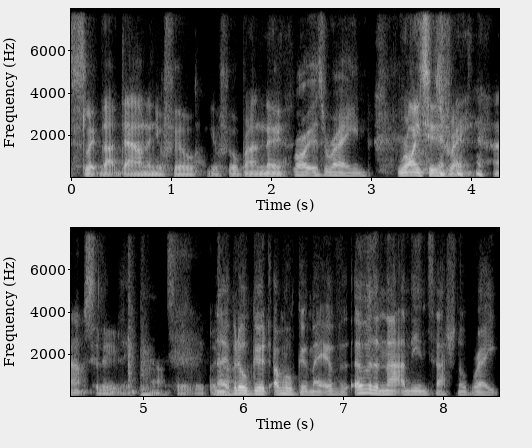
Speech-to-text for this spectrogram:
slip that down and you'll feel you'll feel brand new. Right as rain. Right as rain. absolutely, absolutely. But no, no, but all good. I'm all good, mate. Other, other than that, and the international break.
